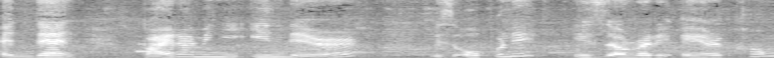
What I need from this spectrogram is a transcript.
and then vitamin E in there is opening. Is already air come.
